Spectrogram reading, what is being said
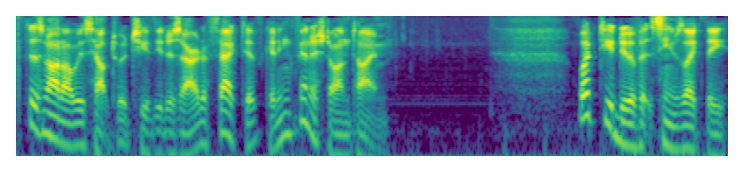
that does not always help to achieve the desired effect of getting finished on time. What do you do if it seems like the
